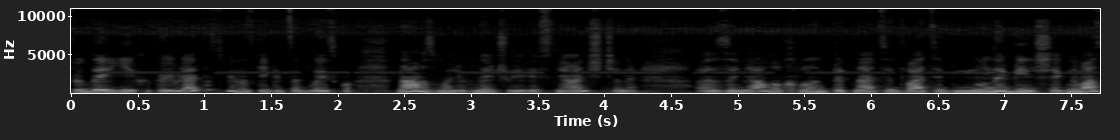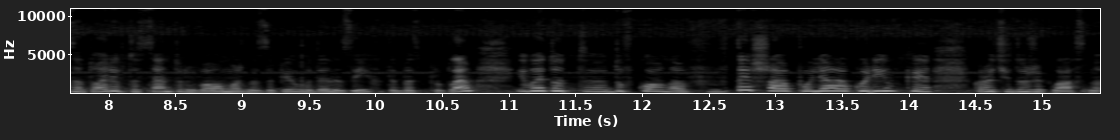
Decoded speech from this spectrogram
сюди їхати. Уявляєте собі, наскільки це близько? Нам з мальовничої Ряснянщини зайняло хвилин 15-20, ну не більше. Як нема заторів, то з центру Львова можна за півгодини заїхати без проблем. І ви тут е, довкола в- тиша, поля, корівки. Коротше, дуже класно.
